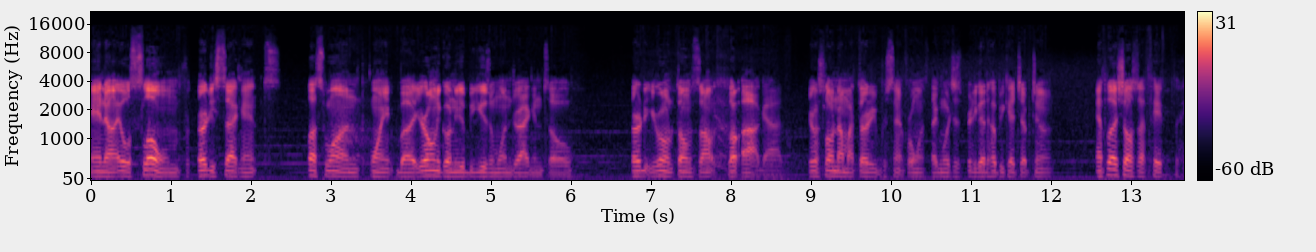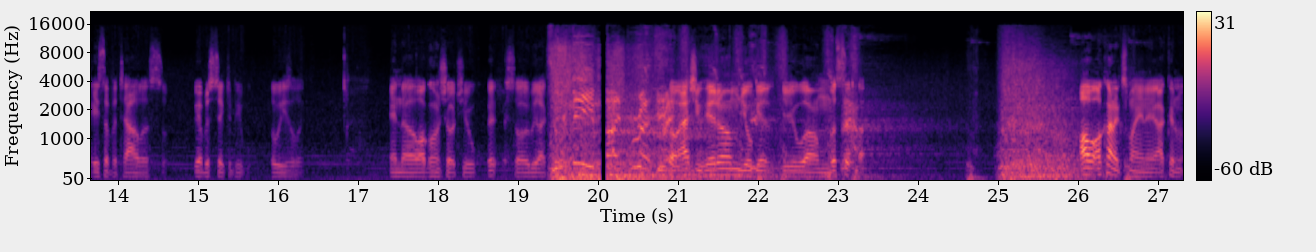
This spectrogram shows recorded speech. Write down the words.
and uh, it will slow him for 30 seconds plus one point, but you're only going to be using one dragon, so 30. You're going to throw him some. Oh God, you're going to slow down by 30% for one second, which is pretty good to help you catch up to him. And plus, you also have haste of Fatalis, so you'll be able to stick to people so easily. And uh, I'll go and show it to you real quick. So it'll be like. So as you hit them, you'll get you um. Let's. Say, uh, I'll, I'll kind of explain it. I can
